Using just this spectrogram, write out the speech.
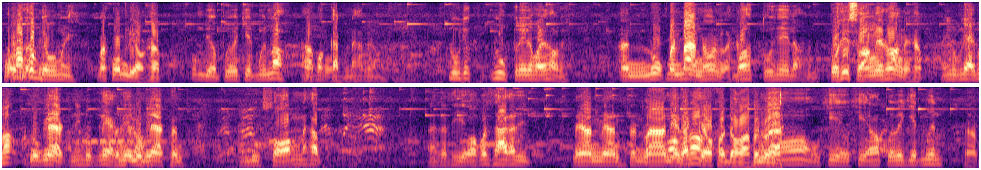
หวมมาแล้วคมเดียวบ่มื้อนี้มาคมเดียวครับคมเดียวเปิดเจ็ดหมื่นเนาะครับประกันนะครับพี่น้องลูกจะลูกตัวใดเท่าไหร่เท่านี่ อันลูกบ้านๆเท่านั้นแหละคบ่รับตัวที่ใดละคุณตัวที่สองในท้องนี่ครับอันนี้ลูกแรกเนาะลูกแรกอันนี้ลูกแรกอันนี้ลูกแรกเพิ่นอันนี้ลูกสองนะครับอันกะทีออกพรรษากะทีแมนแมนเพิ่นมาเนี่ยแหละออกแล้วเนาะเกี่ยวเขอดอเพิ่นว่าอ๋อโอเคโอเคเอาเปิดไปเจ็ดหมื่นครับ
